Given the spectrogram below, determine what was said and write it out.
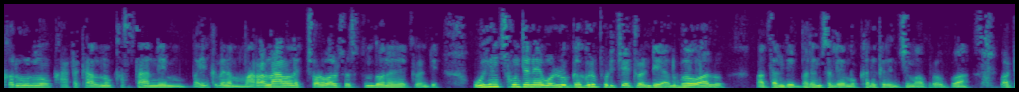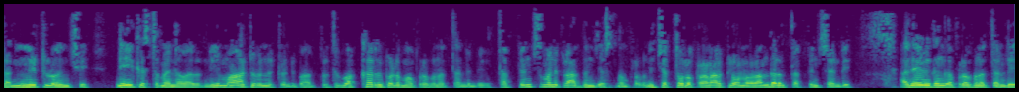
కరువులను కాటకాలను కష్టాన్ని భయంకరమైన మరణాలను చూడవలసి వస్తుందో అనేటువంటి ఊహించుకుంటేనే ఒళ్ళు గగురు పొడిచేటువంటి అనుభవాలు మా తండ్రి భరించలేము కనుకరించి మా ప్రభు వాటన్నిటిలోంచి నీకు ఇష్టమైన వారు నీ మాట విన్నటువంటి ప్రతి ఒక్కరిని కూడా మా ప్రభున తండ్రి మీరు తప్పించమని ప్రార్థన చేస్తున్నాం ప్రభు నీ చిత్తంలో ప్రణాళికలో ఉన్న వారందరం తప్పించండి. అదే విధంగా ప్రభున తండ్రి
